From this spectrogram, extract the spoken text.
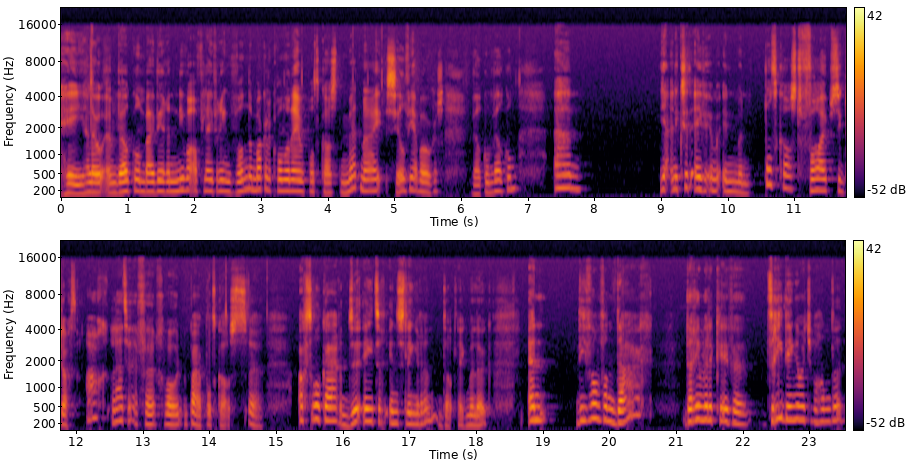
Hey, hallo en welkom bij weer een nieuwe aflevering van de Makkelijk Ondernemen podcast met mij, Sylvia Bogers. Welkom, welkom. Ehm, ja, en ik zit even in, in mijn podcast vibes. Ik dacht, ach, laten we even gewoon een paar podcasts uh, achter elkaar de eter inslingeren. Dat leek me leuk. En die van vandaag, daarin wil ik even drie dingen met je behandelen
